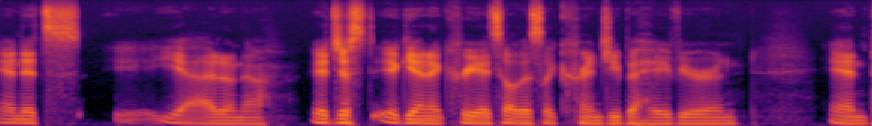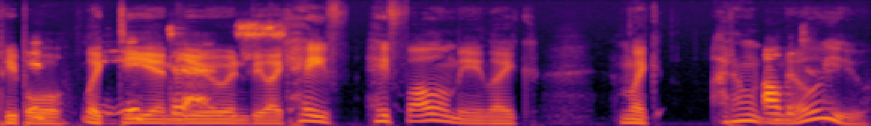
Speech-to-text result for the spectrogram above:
and it's yeah i don't know it just again it creates all this like cringy behavior and and people like it dm you and be like hey hey follow me. Like i'm like i don't All know you.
